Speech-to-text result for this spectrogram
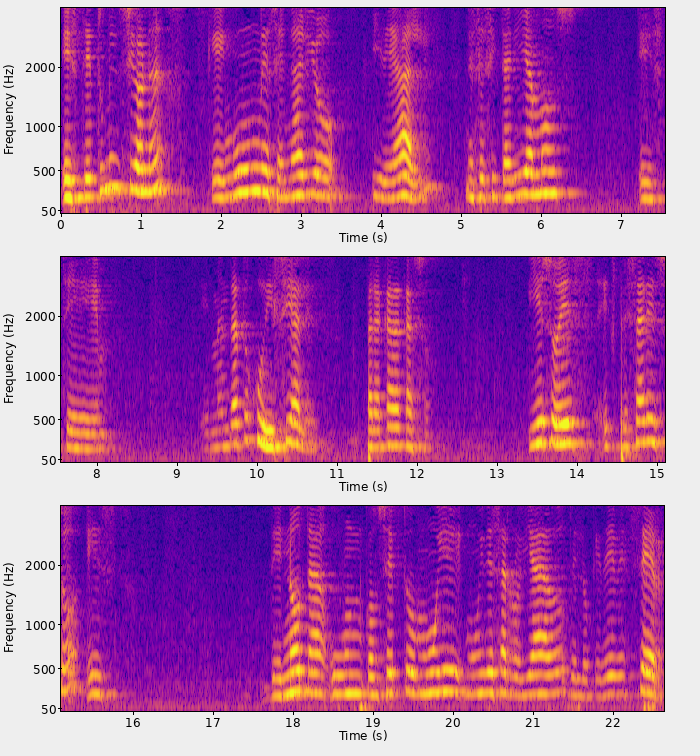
Este, tú mencionas que en un escenario ideal necesitaríamos este, mandatos judiciales para cada caso. Y eso es, expresar eso es denota un concepto muy, muy desarrollado de lo que debe ser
